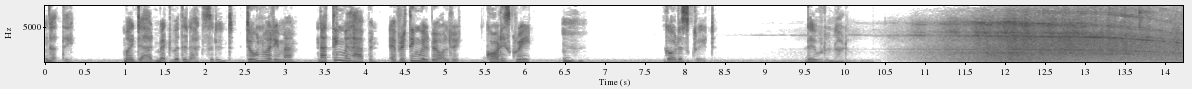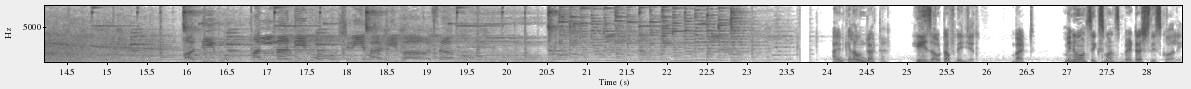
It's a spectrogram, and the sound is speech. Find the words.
Nothing. My dad met with an accident. Don't worry, ma'am. Nothing will happen. Everything will be all right. God is great. God is great దేవుడున్నాడు అల్లదివో శ్రీహరివాసము ఆయనకి ఎలా ఉంది doctor? He's out of danger. But minimum six months bed rest తీసుకోవాలి.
